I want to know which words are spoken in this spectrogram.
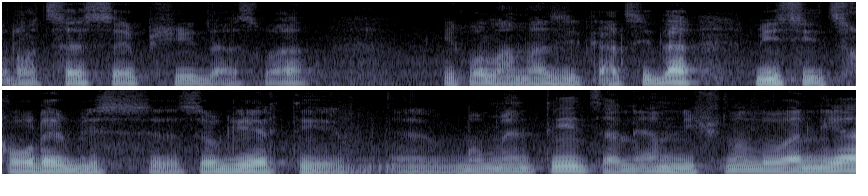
პროცესებში და სხვა იყო ლამაზი კაცი და მისი ცხოვრების ზოგიერთი მომენტი ძალიან მნიშვნელოვანია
